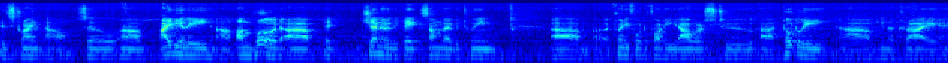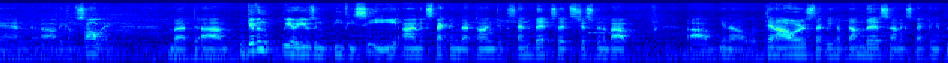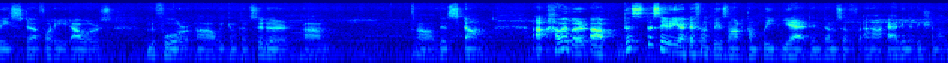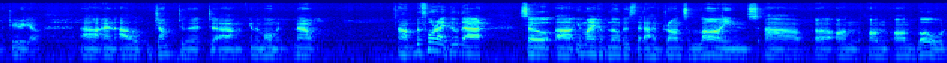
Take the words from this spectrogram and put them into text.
is drying now. So uh, ideally uh, on wood, uh, it generally takes somewhere between um, 24 to 48 hours to totally you know dry and become solid. But um, given we are using PVC, I'm expecting that time to extend a bit. So it's just been about uh, you know 10 hours that we have done this. I'm expecting at least uh, 48 hours before uh, we can consider um, uh, this done. Uh, however, uh, this this area definitely is not complete yet in terms of adding additional material, and I'll jump to it um, in a moment. Now, before I do that. So uh, you might have noticed that I have drawn some lines uh, uh, on on on board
